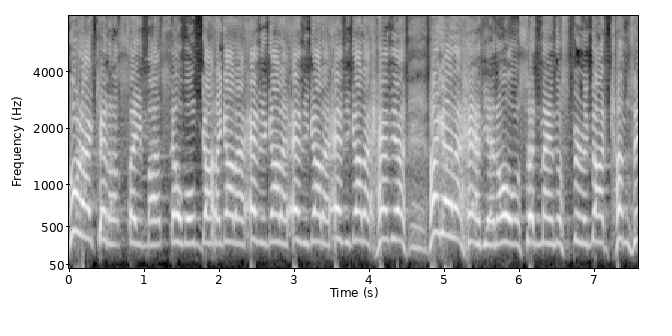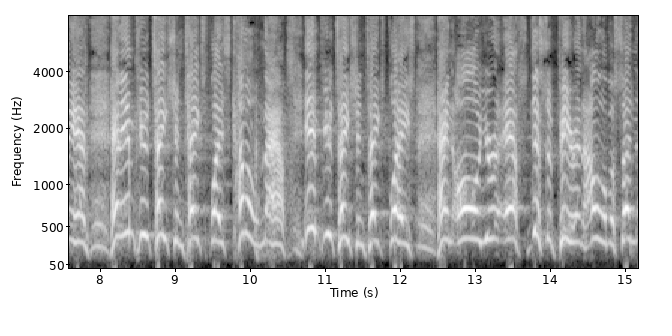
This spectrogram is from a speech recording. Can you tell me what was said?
Lord, I cannot save myself. Oh God, I gotta have you, gotta have you, gotta have you, gotta have you. I gotta have you. And all of a sudden, man, the Spirit of God comes in and imputation takes place. Come on now. Imputation takes place and all your F's disappear and all of a sudden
